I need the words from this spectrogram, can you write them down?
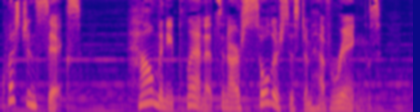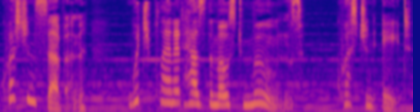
Question 6. How many planets in our solar system have rings? Question 7. Which planet has the most moons? Question 8.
